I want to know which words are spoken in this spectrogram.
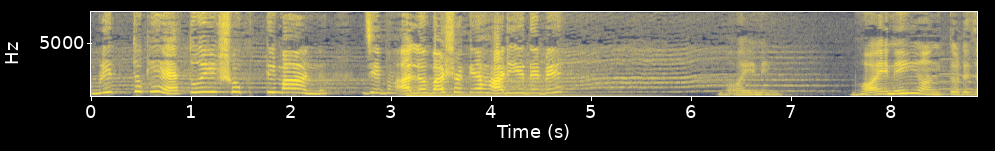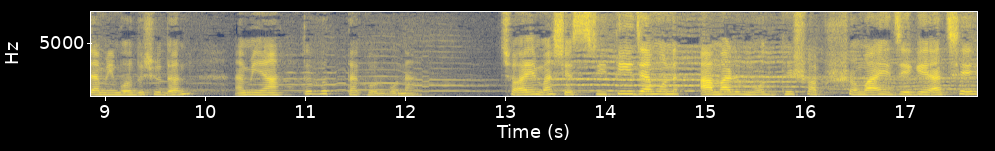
মৃত্যু কি এতই শক্তিমান যে ভালোবাসাকে হারিয়ে দেবে? ভয় নেই ভয় নেই অন্তরে জামি মধুসূদন। আমি আত্মহত্যা করব না। ছয় মাসের স্মৃতি যেমন আমার মধ্যে সব সময় জেগে আছে,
